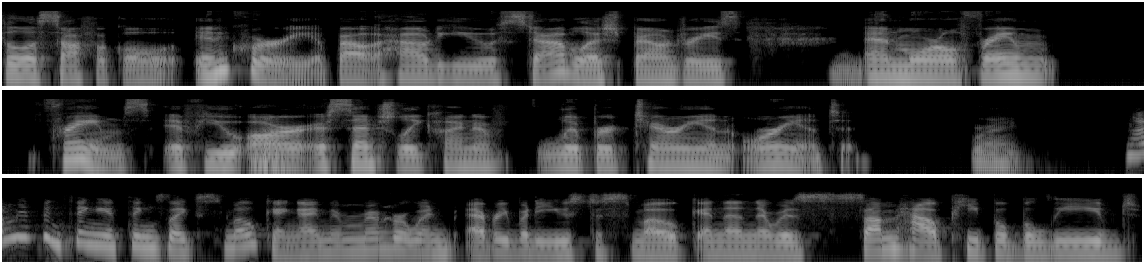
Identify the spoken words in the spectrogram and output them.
philosophical inquiry about how do you establish boundaries Mm. and moral frame frames if you Yeah. are essentially kind of libertarian oriented Right. I'm even thinking of things like smoking. I mean, remember when everybody used to smoke, and then there was somehow people believed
